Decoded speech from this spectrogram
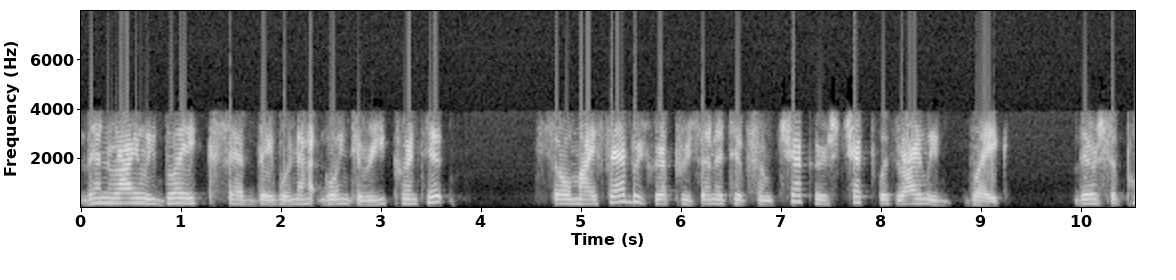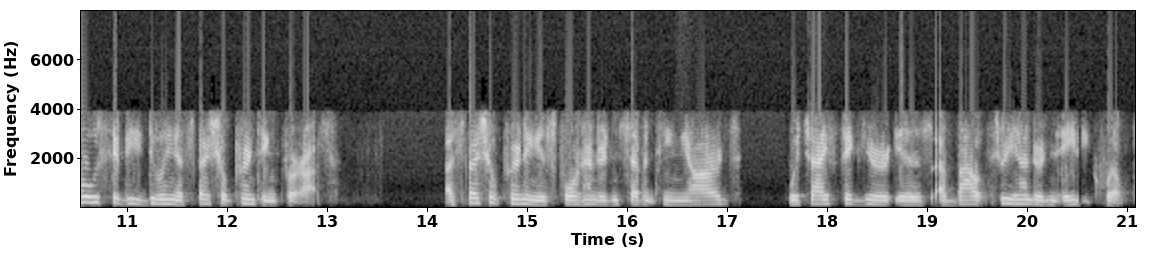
Then Riley Blake said they were not going to reprint it. So my fabric representative from Checkers checked with Riley Blake. They're supposed to be doing a special printing for us. A special printing is 417 yards, which I figure is about 380 quilts.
